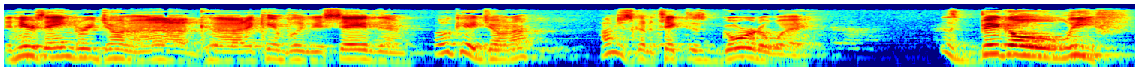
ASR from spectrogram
And here's angry Jonah. Oh, God, I can't believe you saved him. Okay, Jonah, I'm just going to take this gourd away. This big old leaf.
